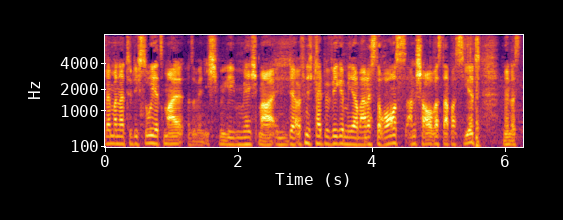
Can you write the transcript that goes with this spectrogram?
wenn man natürlich so jetzt mal, also wenn ich mich mal in der Öffentlichkeit bewege, mir ja mal Restaurants anschaue, was da passiert, ne, dass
